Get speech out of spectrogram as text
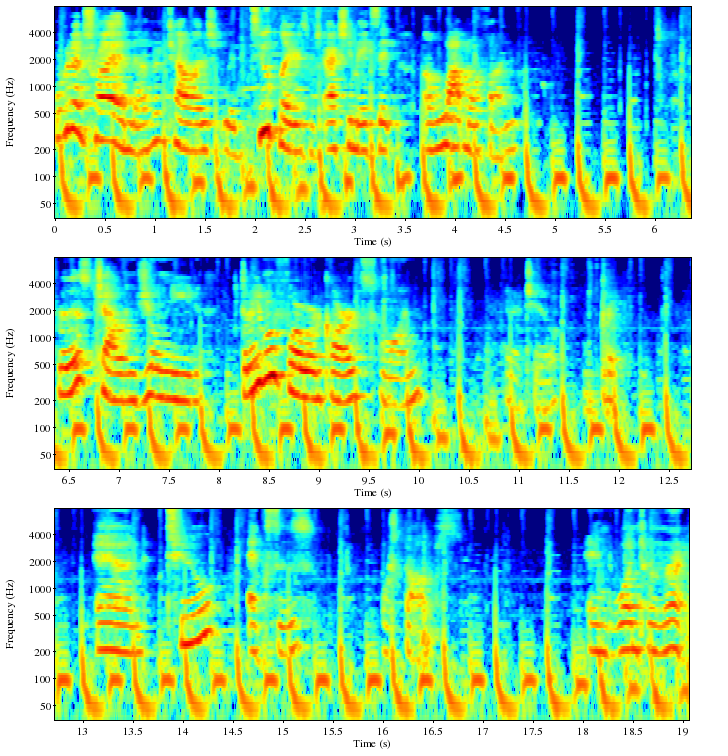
We're gonna try another challenge with two players, which actually makes it a lot more fun. For this challenge, you'll need three move forward cards, one and a two, three, and two X's or stops and one turn right.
